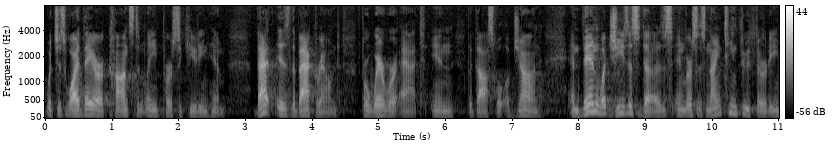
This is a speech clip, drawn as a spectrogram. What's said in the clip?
which is why they are constantly persecuting him. That is the background for where we're at in the Gospel of John. And then what Jesus does in verses 19 through 30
